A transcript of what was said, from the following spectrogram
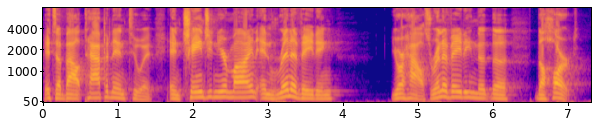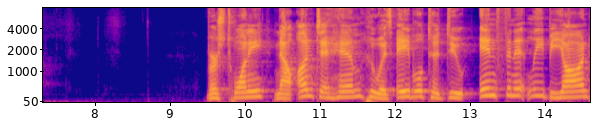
It's about tapping into it and changing your mind and renovating your house, renovating the, the, the heart. Verse 20 Now unto him who is able to do infinitely beyond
